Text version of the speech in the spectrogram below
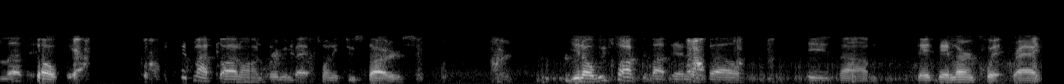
Love it. So, yeah, here's my thought on bringing back 22 starters. You know, we've talked about the NFL is um, they they learn quick, right?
